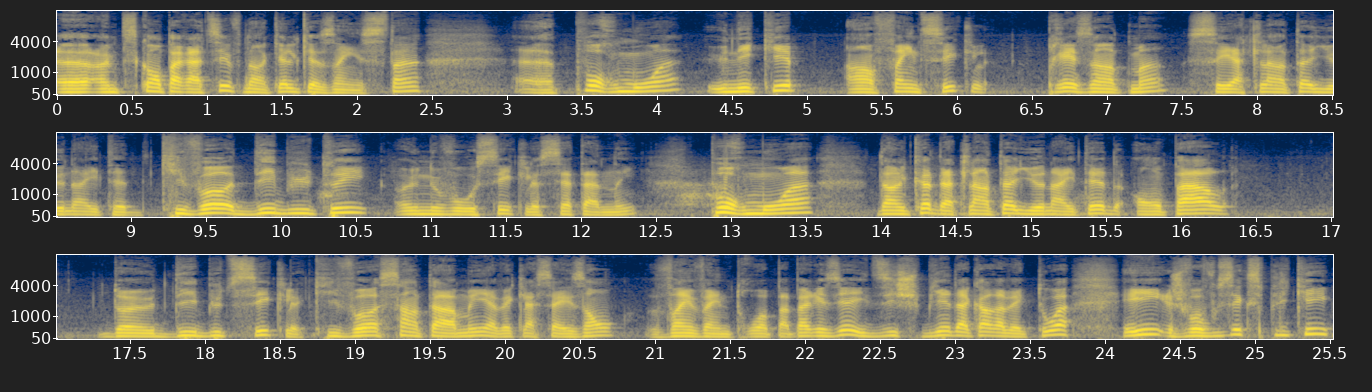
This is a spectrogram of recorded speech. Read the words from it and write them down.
euh, un petit comparatif dans quelques instants. Euh, pour moi, une équipe en fin de cycle, présentement, c'est Atlanta United qui va débuter un nouveau cycle cette année. Pour moi, dans le cas d'Atlanta United, on parle d'un début de cycle qui va s'entamer avec la saison 2023. Paparizia, il dit, je suis bien d'accord avec toi et je vais vous expliquer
